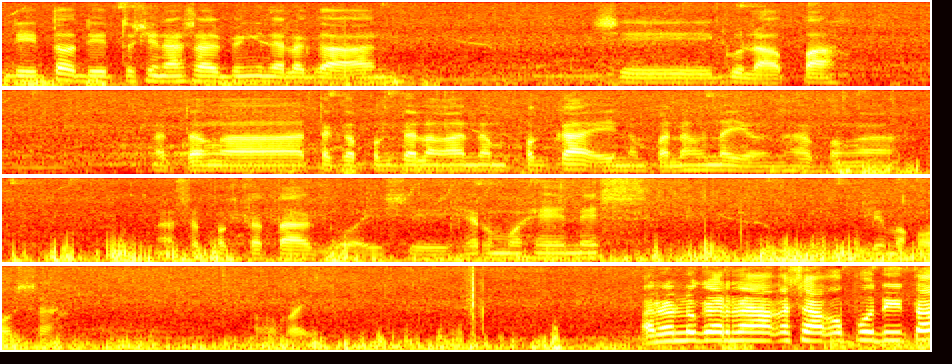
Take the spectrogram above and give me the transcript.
Dito, dito sinasabing inalagaan si Gulapa at ang ah, tagapagdala nga ng pagkain ng panahon na yon habang ah, nasa pagtatago ay si Hermogenes Limacosa okay anong lugar na nakakasako po dito?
